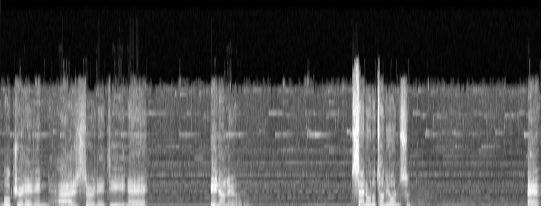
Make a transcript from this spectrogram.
bu kölenin her söylediğine inanıyorum. Sen onu tanıyor musun? Evet.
